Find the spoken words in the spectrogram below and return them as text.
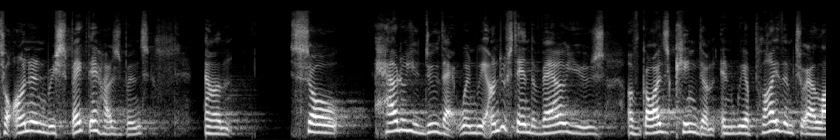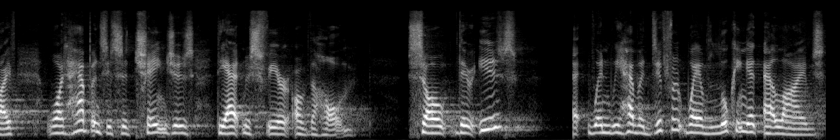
to honor and respect their husbands. Um, so, how do you do that? When we understand the values of God's kingdom and we apply them to our life, what happens is it changes the atmosphere of the home. So, there is uh, when we have a different way of looking at our lives,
